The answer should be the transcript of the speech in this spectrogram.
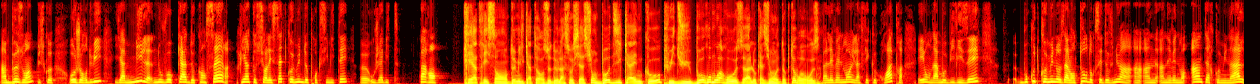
un, besoin, puisque aujourd'hui, il y a 1000 nouveaux cas de cancer, rien que sur les sept communes de proximité où j'habite, par an. Créatrice en 2014 de l'association Body Co, puis du Beau Rose à l'occasion d'Octobre Rose. Bah, l'événement, il a fait que croître et on a mobilisé beaucoup de communes aux alentours, donc c'est devenu un, événement intercommunal.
